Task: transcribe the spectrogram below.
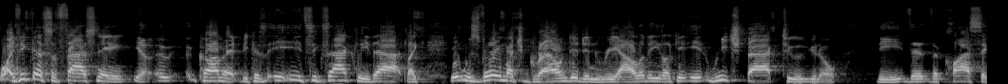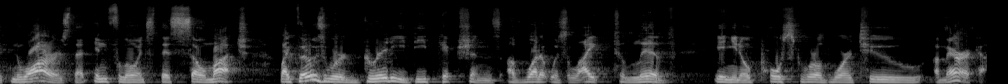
Well, I think that's a fascinating you know, comment because it's exactly that. Like it was very much grounded in reality. Like it, it reached back to you know the, the the classic noirs that influenced this so much. Like those were gritty depictions of what it was like to live in you know post World War II America.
